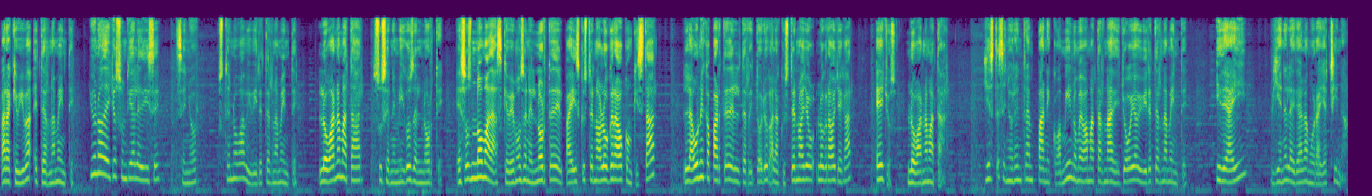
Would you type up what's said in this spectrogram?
para que viva eternamente. Y uno de ellos un día le dice, Señor, usted no va a vivir eternamente, lo van a matar sus enemigos del norte, esos nómadas que vemos en el norte del país que usted no ha logrado conquistar, la única parte del territorio a la que usted no haya logrado llegar, ellos lo van a matar. Y este señor entra en pánico, a mí no me va a matar nadie, yo voy a vivir eternamente. Y de ahí viene la idea de la muralla china.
